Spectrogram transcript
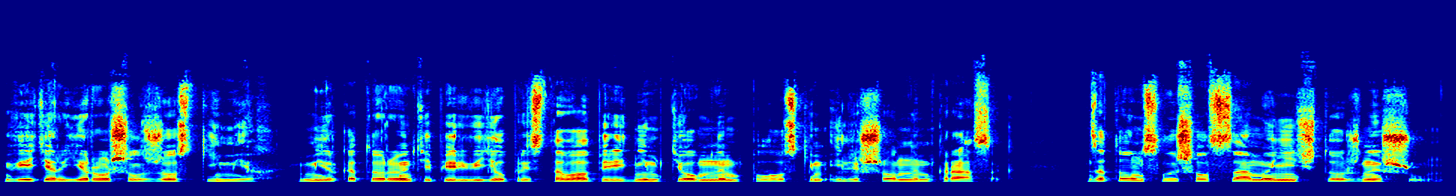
Ветер ерошил жесткий мех. Мир, который он теперь видел, представал перед ним темным, плоским и лишенным красок. Зато он слышал самый ничтожный шум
